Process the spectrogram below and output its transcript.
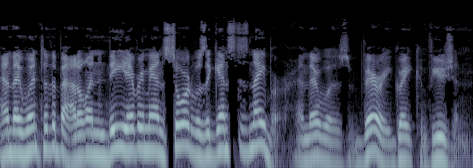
and they went to the battle, and indeed every man's sword was against his neighbor, and there was very great confusion.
